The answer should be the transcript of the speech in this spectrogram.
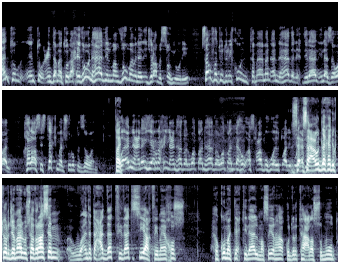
أنتم أنتم عندما تلاحظون هذه المنظومة من الإجرام الصهيوني سوف تدركون تماما أن هذا الاحتلال إلى زوال. خلاص استكمل شروط الزوال. طيب. وأن عليه الرحيل عن هذا الوطن هذا وطن له أصحابه ويطالبون سأعود لك دكتور جمال. أستاذ راسم وأنت تحدثت في ذات السياق فيما يخص حكومة الاحتلال مصيرها قدرتها على الصمود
